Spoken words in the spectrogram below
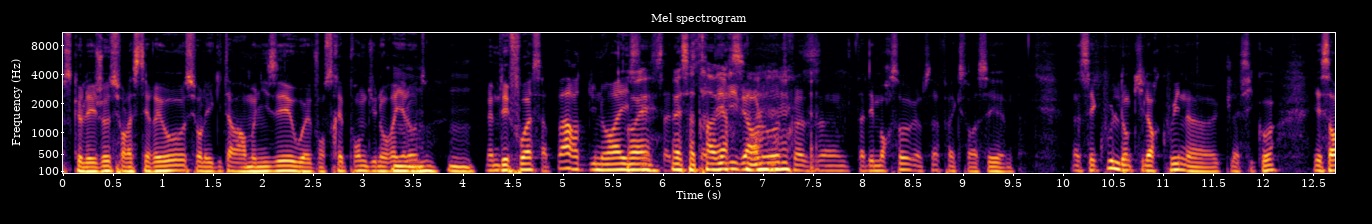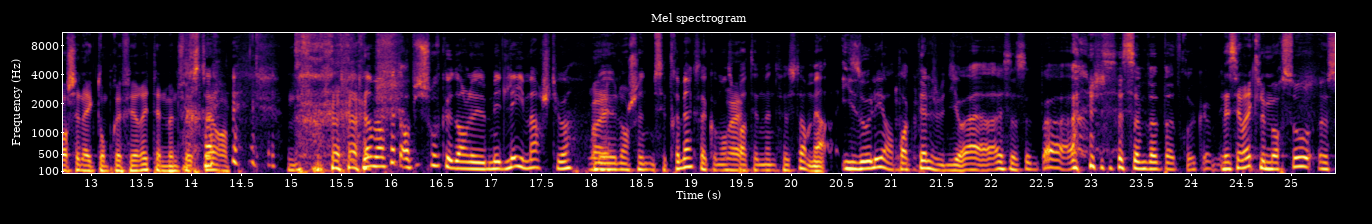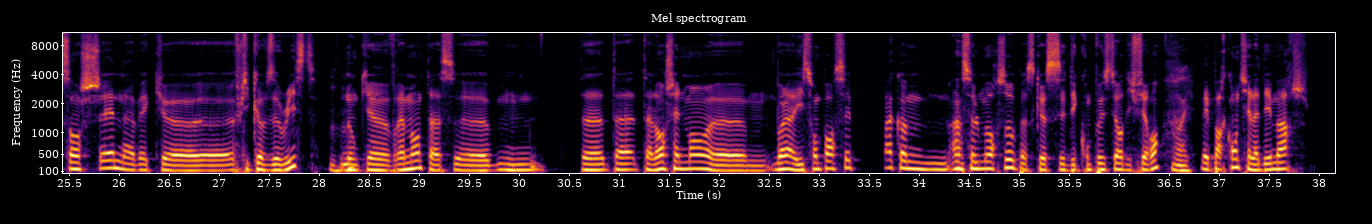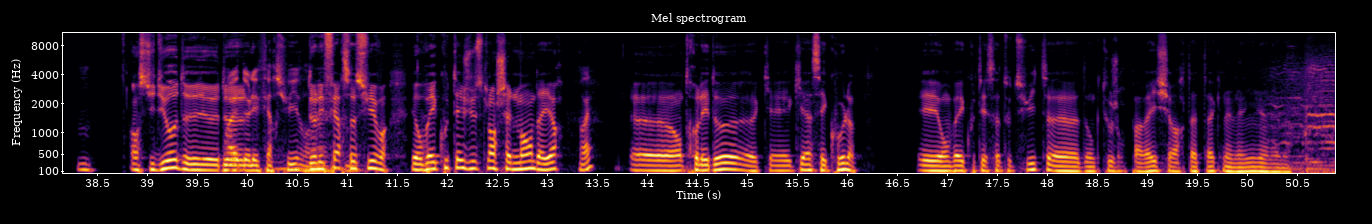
Parce que les jeux sur la stéréo, sur les guitares harmonisées, où elles vont se répondre d'une oreille à l'autre, Mm, mm. même des fois ça part d'une oreille, Ouais, ça, ouais, ça traverse, vers l'autre. ça- T'as des morceaux comme ça, qui sont assez, assez cool. Donc Killer Queen, euh, classico. Et ça enchaîne avec ton préféré, Ten Manchester. non mais en fait, en plus je trouve que dans le medley il marche, tu vois. Ouais. C'est très bien que ça commence par Ten Manchester, mais isolé en tant que tel, je me dis ouais, ça sonne pas, ça, ça me va pas trop comme. Mais c'est vrai que le morceau euh, s'enchaîne avec euh, Flick of the Wrist. Mhm. Donc euh, vraiment, t'as ce, t'as, l'enchaînement. euh, voilà, ils sont pensés pas comme un seul morceau parce que c'est des compositeurs différents. Ouais. Mais par contre, il y a la démarche Mm. en studio de, de, Ouais, de les faire suivre. de les faire se suivre. Et on va écouter juste l'enchaînement d'ailleurs euh, entre les deux euh, qui, est, qui est assez cool. Et on va écouter ça tout de suite. donc toujours pareil, chez Art Attack, nanani nanana.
